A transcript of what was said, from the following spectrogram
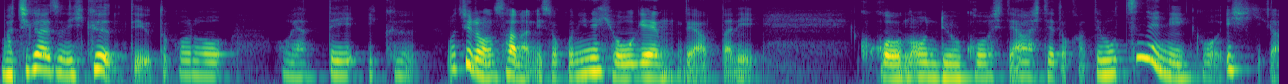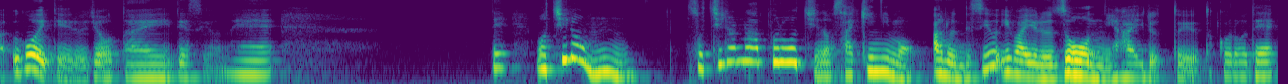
間違えずに弾くっていうところをやっていく。もちろんさらにそこにね表現であったりここの音量こうしてああしてとかってもう常にこう意識が動いている状態ですよね。でもちろんそちらのアプローチの先にもあるんですよいわゆるゾーンに入るというところで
